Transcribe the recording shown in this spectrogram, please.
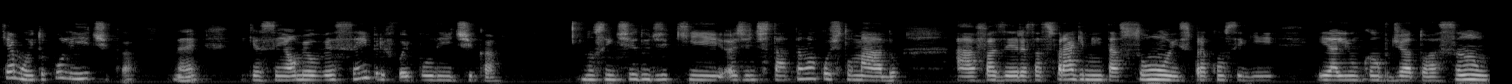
que é muito política, né? Que assim, ao meu ver, sempre foi política, no sentido de que a gente está tão acostumado a fazer essas fragmentações para conseguir ir ali um campo de atuação,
